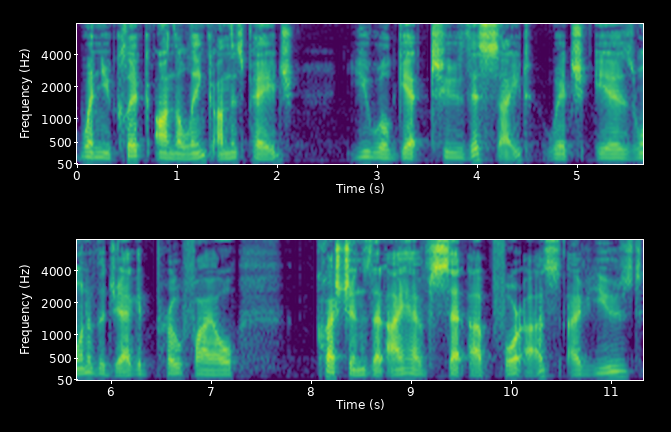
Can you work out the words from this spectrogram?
when you click on the link on this page, you will get to this site, which is one of the Jagged profile questions that I have set up for us. I've used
